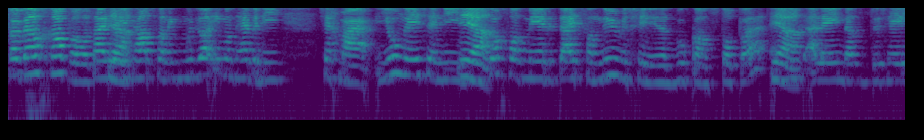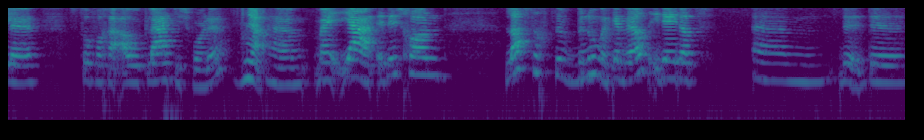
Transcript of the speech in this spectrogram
Maar wel grappig, dat hij zoiets had van ik moet wel iemand hebben die zeg maar jong is en die, toch wat meer de tijd van nu misschien in het boek kan stoppen. En niet alleen dat het dus hele stoffige oude plaatjes worden. Ja. Ehm, maar ja, het is gewoon lastig te benoemen. Ik heb wel het idee dat ehm, de, de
